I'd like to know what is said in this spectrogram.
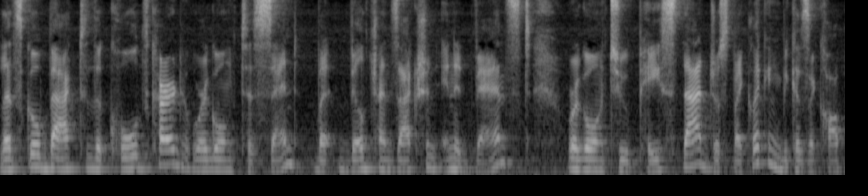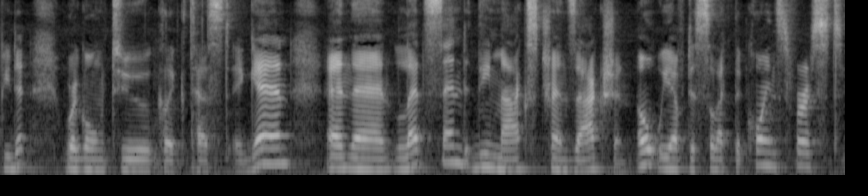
Let's go back to the cold card. We're going to send, but build transaction in advanced. We're going to paste that just by clicking because I copied it. We're going to click test again. And then let's send the max transaction. Oh, we have to select the coins first.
